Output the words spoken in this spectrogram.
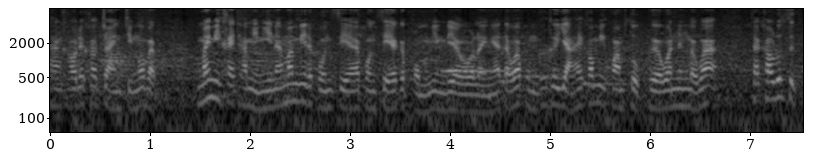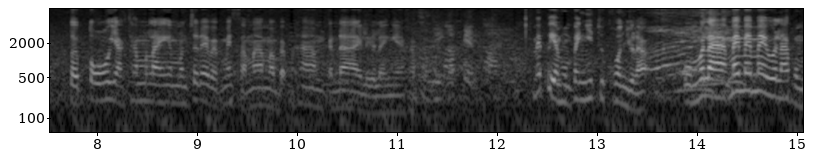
ทางเขาได้เข้าใจจริงๆว่าแบบ ไม่มีใครทำอย่างนี้นะ มันมีแต่ผลเสียผลเสียกับผมอย่างเดียวอะไรเงี้ยแต่ว่าผมก็คืออยากให้เขามีความสุขเผื่อวันหนึงแบบว่า ถ้าเขารู้สึกเติบโตอยากทำอะไรมันจะได้แบบไม่สามารถมาแบบห้ามกันได้หรืออะไรเงี้ยครับผมไม่เปลี่ยนผมเป็นงนี้ทุกคนอยู่แล้ว ผมเวลาไม่ไม่ไม่เวลาผม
